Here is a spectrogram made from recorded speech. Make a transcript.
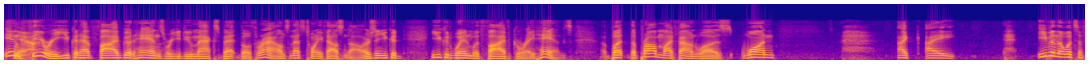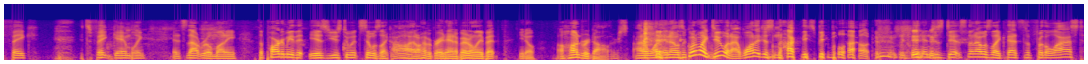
in yeah. theory, you could have five good hands where you do max bet both rounds, and that's twenty thousand dollars, and you could you could win with five great hands. But the problem I found was one, I I even though it's a fake, it's fake gambling and it's not real money. The part of me that is used to it still was like, oh, I don't have a great hand. I better only bet you know hundred dollars. I don't want, and I was like, what am I doing? I want to just knock these people out, and just did. So then I was like, that's the, for the last,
